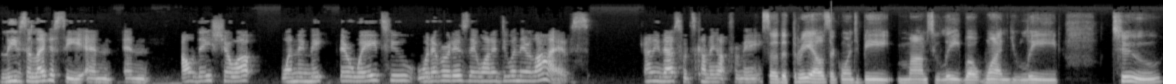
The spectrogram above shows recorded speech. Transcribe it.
leaves a legacy and and how they show up when they make their way to whatever it is they want to do in their lives. I mean, that's what's coming up for me. So the three L's are going to be moms who lead. Well, one, you lead. Two,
